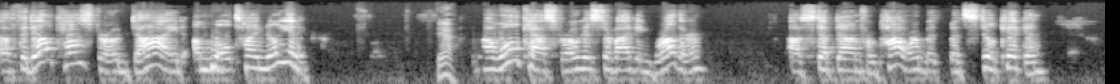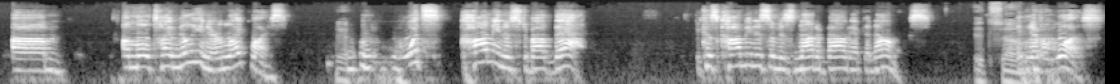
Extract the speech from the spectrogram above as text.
uh, Fidel Castro died a multimillionaire. Yeah. Raul Castro, his surviving brother, uh, stepped down from power, but but still kicking. Um, a multimillionaire, likewise. Yeah. What's communist about that? Because communism is not about economics. It's um, it never was.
